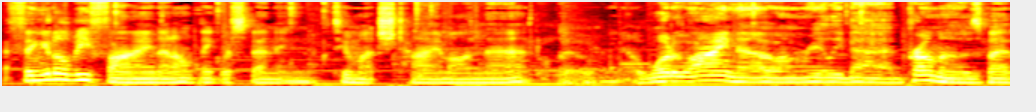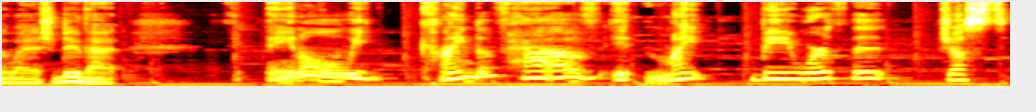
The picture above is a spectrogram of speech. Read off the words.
I think it'll be fine. I don't think we're spending too much time on that. Although, you know, what do I know? I'm really bad. Promos, by the way, I should do that. Anal, we kind of have. It might be worth it just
